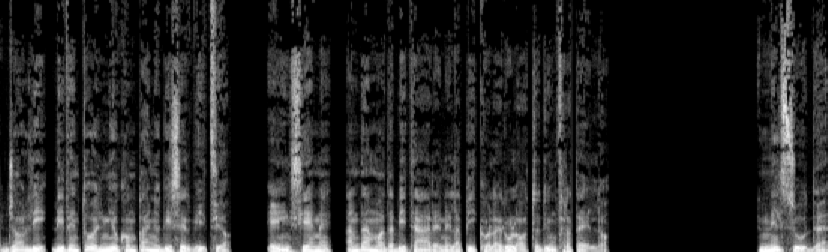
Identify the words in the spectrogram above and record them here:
Jolly diventò il mio compagno di servizio e insieme andammo ad abitare nella piccola roulotte di un fratello. Nel sud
